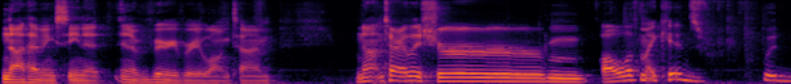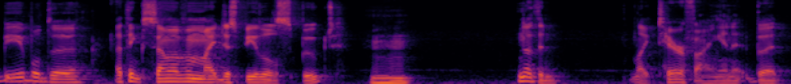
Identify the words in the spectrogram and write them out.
not having seen it in a very very long time. Not entirely sure mm, all of my kids would be able to. I think some of them might just be a little spooked. Mm-hmm. Nothing like terrifying in it, but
